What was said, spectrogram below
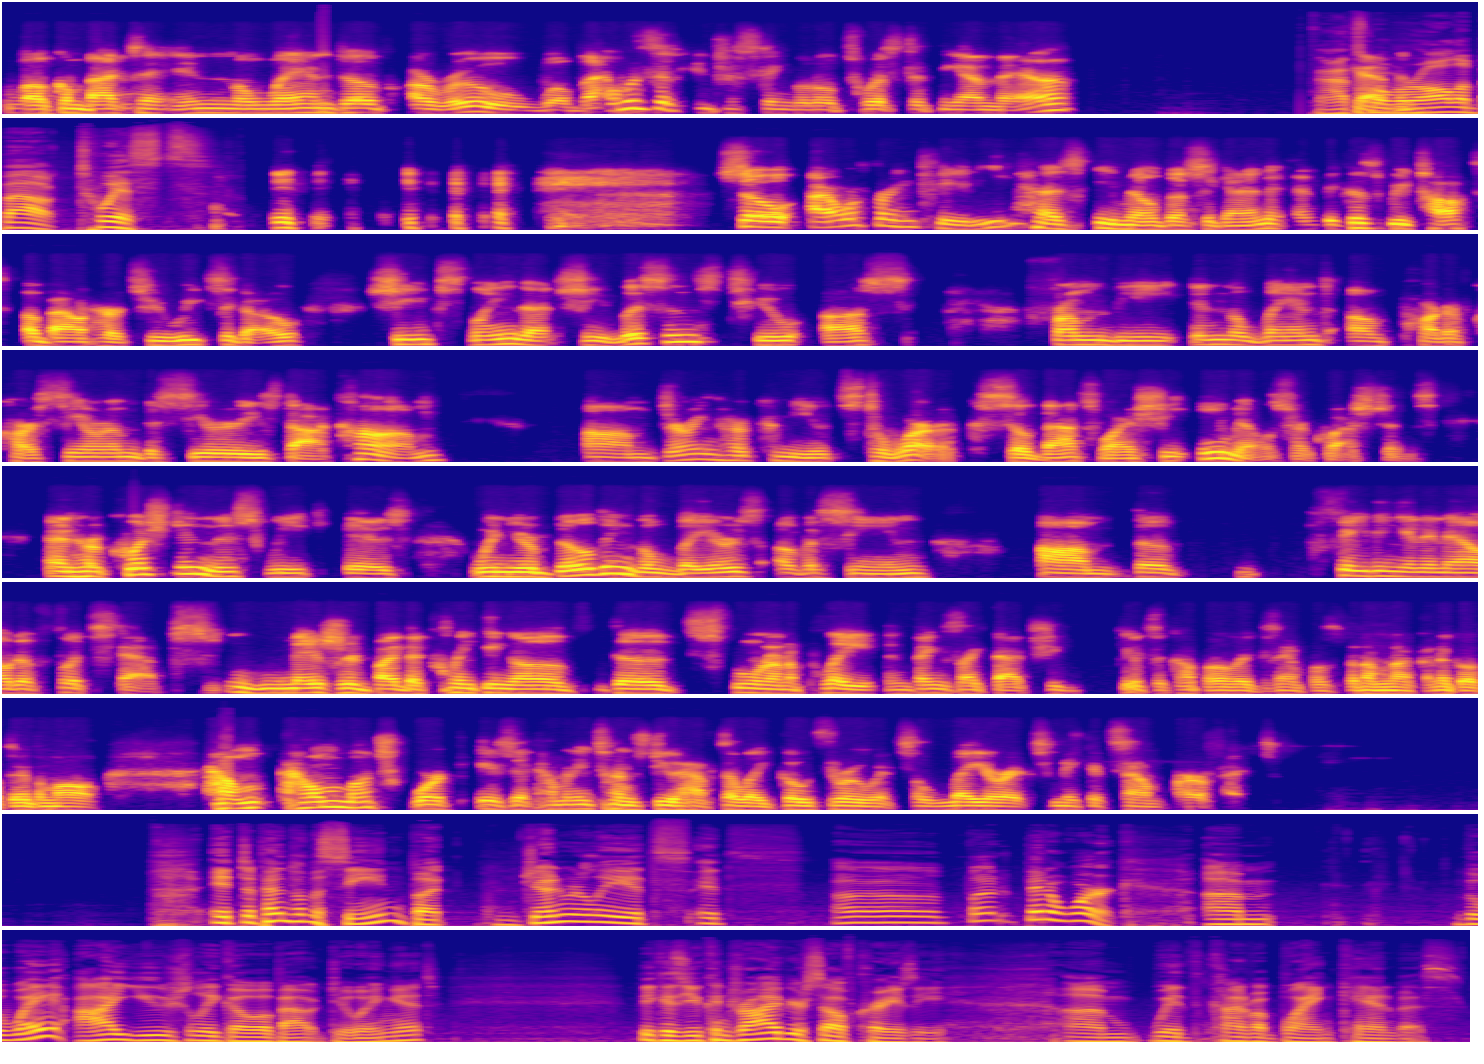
Welcome back to In the Land of Aru. Well, that was an interesting little twist at the end there. That's Kevin. what we're all about twists. so, our friend Katie has emailed us again. And because we talked about her two weeks ago, she explained that she listens to us from the In the Land of part of Carcerem, the series.com um, during her commutes to work. So that's why she emails her questions. And her question this week is when you're building the layers of a scene, um, the fading in and out of footsteps measured by the clinking of the spoon on a plate and things like that. She gives a couple of examples, but I'm not going to go through them all. How how much work is it? How many times do you have to like go through it to layer it to make it sound perfect? It depends on the scene, but generally it's it's a bit of work. Um, the way I usually go about doing it, because you can drive yourself crazy um, with kind of a blank canvas.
